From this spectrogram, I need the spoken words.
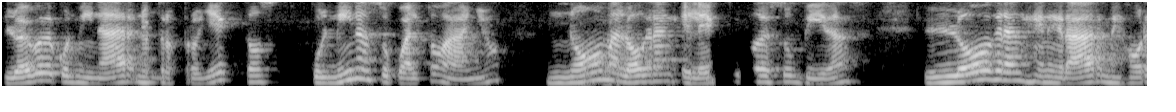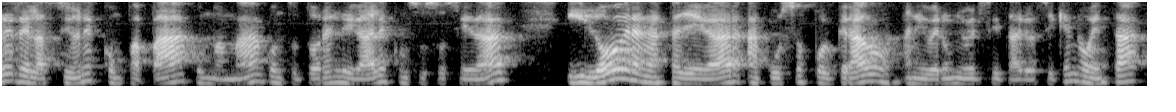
luego de culminar nuestros proyectos, culminan su cuarto año, no malogran el éxito de sus vidas logran generar mejores relaciones con papá, con mamá, con tutores legales, con su sociedad y logran hasta llegar a cursos por grado a nivel universitario. Así que 90,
